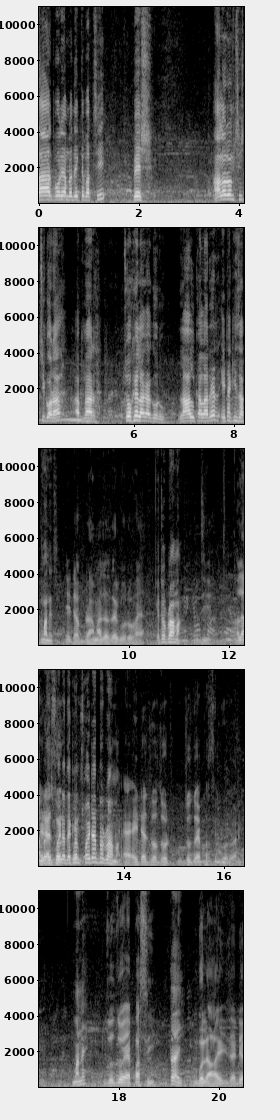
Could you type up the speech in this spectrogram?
তারপরে আমরা দেখতে পাচ্ছি বেশ আলোড়ন সৃষ্টি করা আপনার চোখে লাগা গরু লাল কালারের এটা কি জাত মানের? এটা ব্রাহ্মা জাতের গরু ভাইয়া। এটা ব্রাহ্মা? জি। তাহলে আমরা যে ছয়টা দেখলাম ছয়টা আপনার ব্রাহ্মা? এইটা জোজোর জোজো অ্যাপাসির গরু আর কি। মানে? জোজো অ্যাপাসি তাই? বলা হয় যেটা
